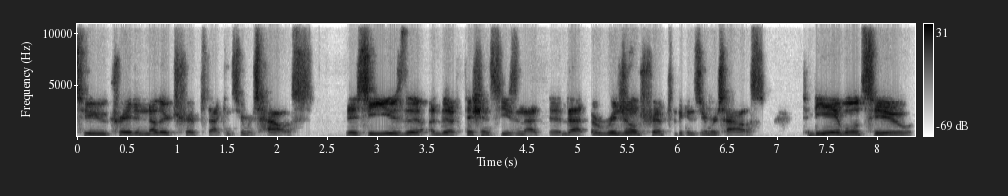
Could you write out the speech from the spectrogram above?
to create another trip to that consumer's house. Is to use the the efficiencies in that that original trip to the consumer's house to be able to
